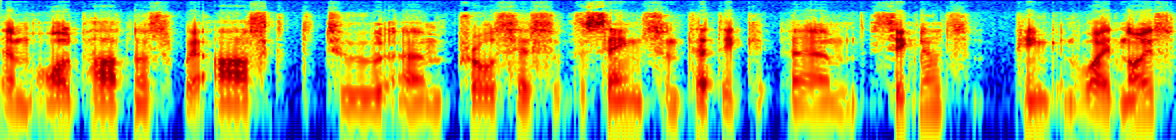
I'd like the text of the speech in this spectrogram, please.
um, all partners were asked to process the same synthetic signals, pink and white noise,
